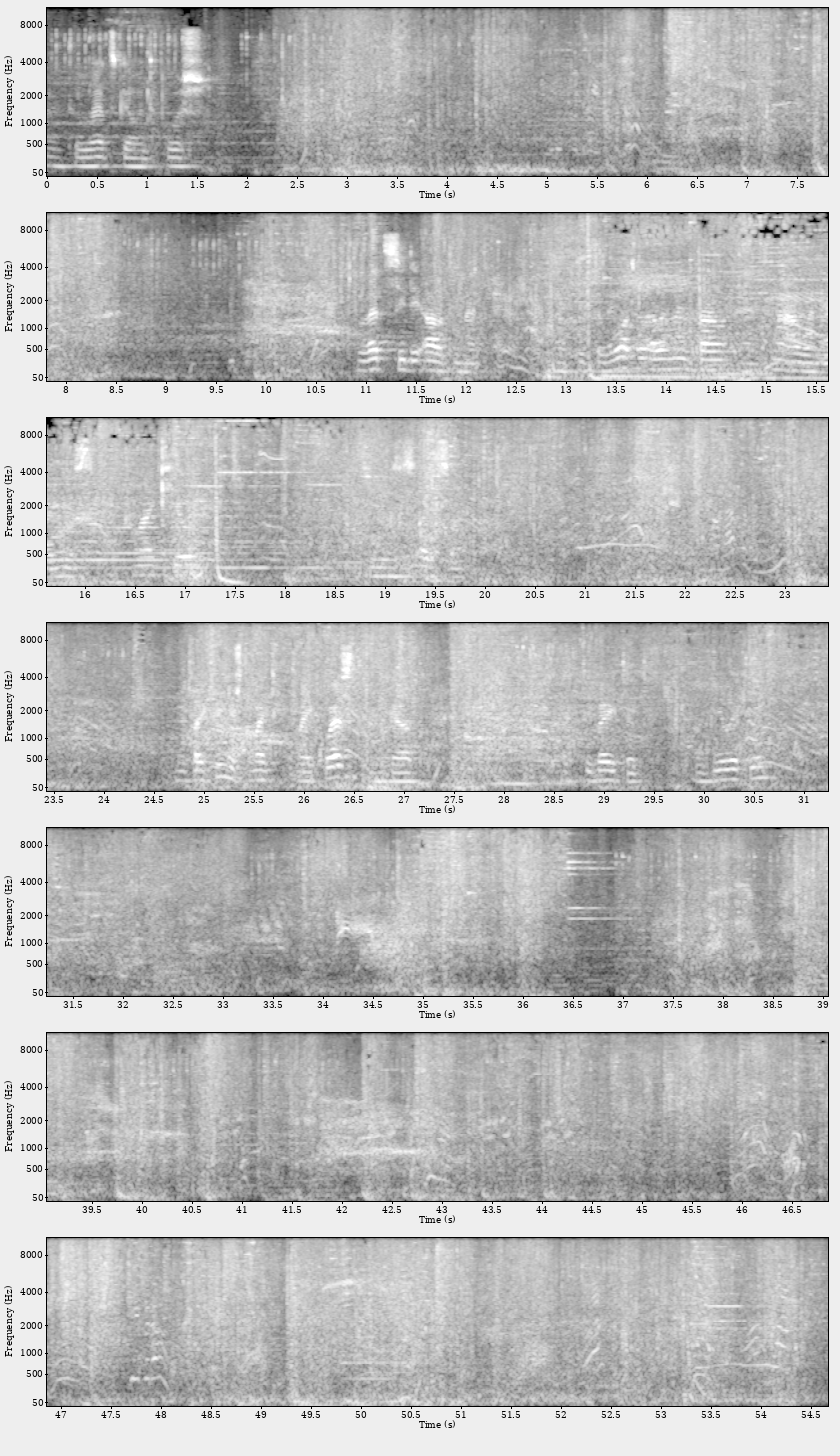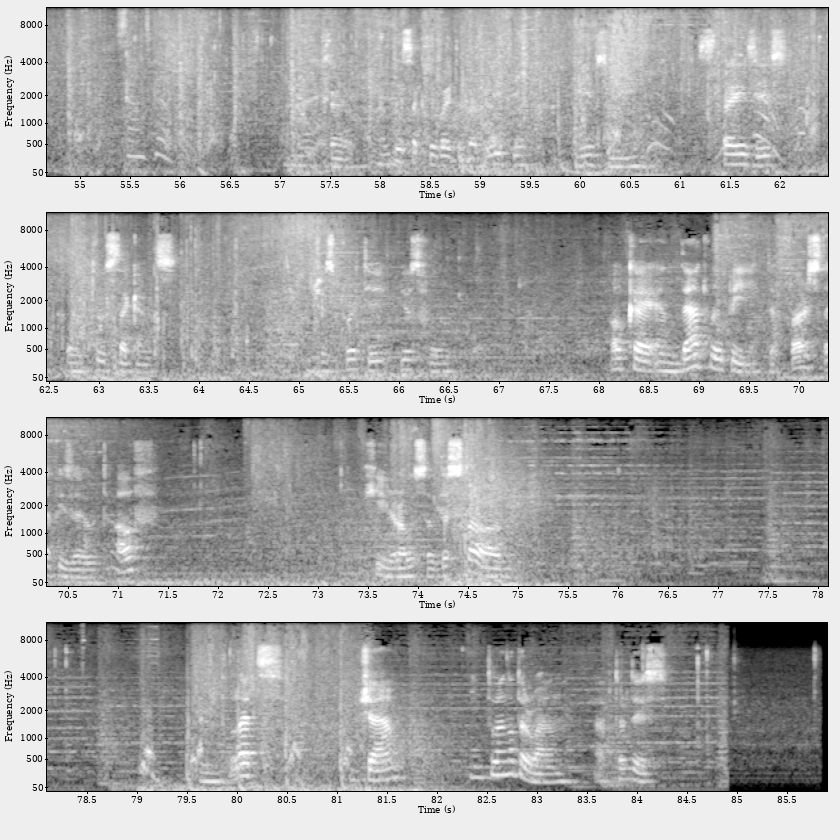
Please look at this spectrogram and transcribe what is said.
And let's go and push. Let's see the ultimate. I put the water elemental and now when I use my cure, she uses also. And I finished my, my quest and got activated ability. Okay, and this activated ability gives me stasis for 2 seconds, which is pretty useful. Okay, and that will be the first episode of Heroes of the Storm. And let's jump into another one after this.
